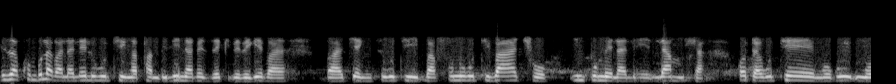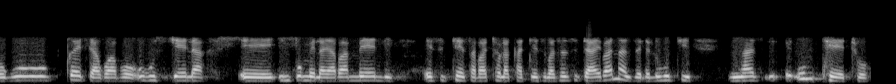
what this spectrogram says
Lizakhumbula balaleli ukuthi ngaphambilini abezeki bebeke batshengisa ukuthi bafuna ukuthi batsho impumela le lamhla. Kodwa kuthe ngokuqeda kwabo ukusitshela eh impumela yabameli esithe sabathola khathesi basesithi hayi bananzelela ukuthi umthetho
